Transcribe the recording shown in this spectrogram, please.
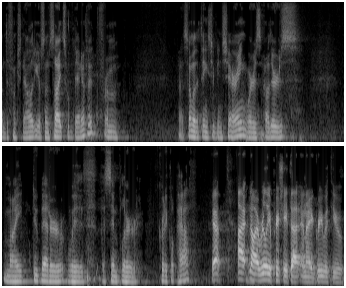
on the functionality of some sites will benefit from uh, some of the things you've been sharing, whereas others might do better with a simpler critical path. Yeah, I, no, I really appreciate that, and I agree with you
